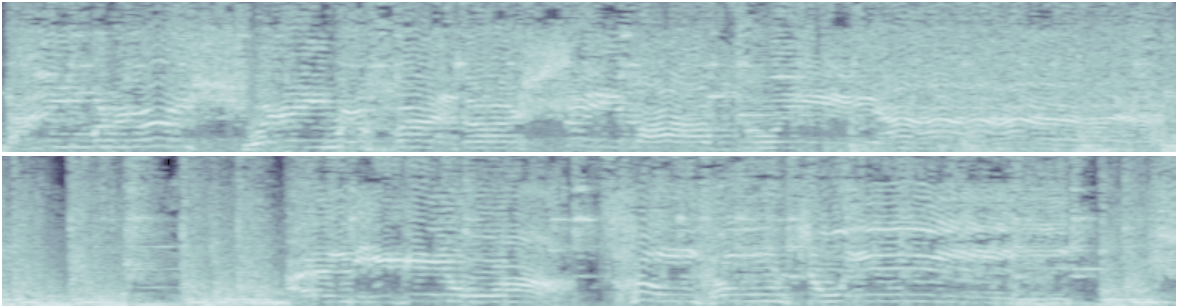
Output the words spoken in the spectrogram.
但不知薛仁贵犯谁把罪呀？哎，你给我层层追，说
